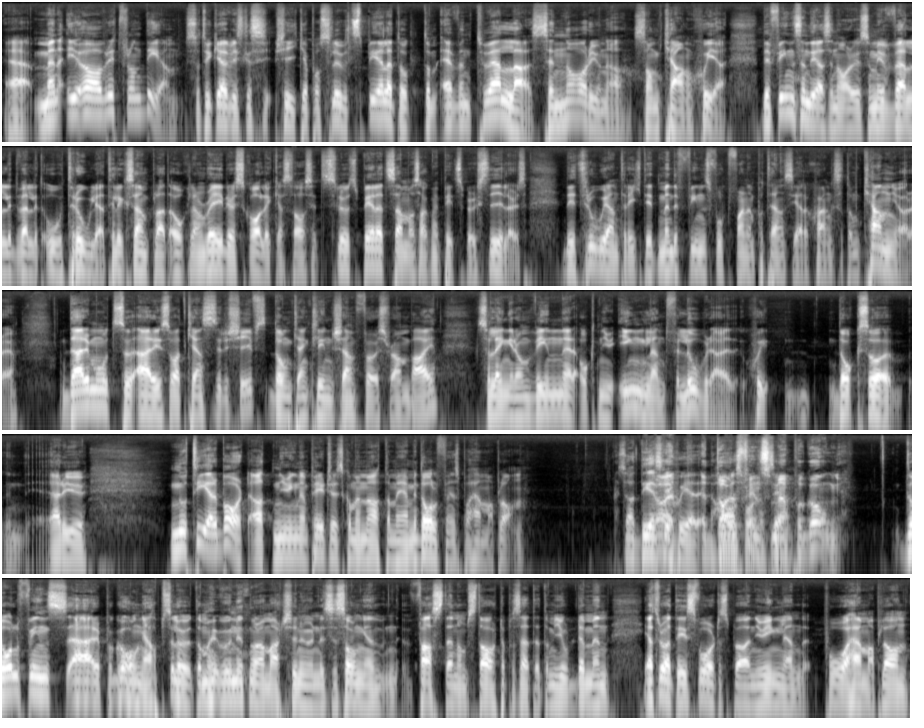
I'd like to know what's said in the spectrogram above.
Eh, men i övrigt från det, så tycker jag att vi ska kika på slutspelet och de eventuella scenarierna som kan ske. Det finns en del scenarier som är väldigt, väldigt otroliga, till exempel att Oakland Raiders ska lyckas ta sig till slutspelet, samma sak med Pittsburgh Steelers. Det tror jag inte riktigt, men det finns fortfarande en potentiell chans att de kan göra det. Däremot så är det ju så att Kansas City Chiefs, de kan clincha en first round bye, så länge de vinner och New England förlorar. Dock så är det ju noterbart att New England Patriots kommer möta Miami Dolphins på hemmaplan. Så att det ska Ja, ske har jag svårt att Dolphins se. är på gång. Dolphins är på gång, absolut. De har ju vunnit några matcher nu under säsongen, fastän de startar på sättet de gjorde. Men jag tror att det är svårt att spöa New England på hemmaplan.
